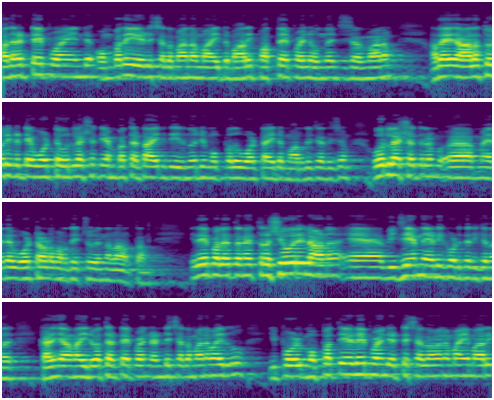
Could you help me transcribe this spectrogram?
പതിനെട്ട് പോയിന്റ് ഒമ്പത് ഏഴ് ശതമാനമായിട്ട് മാറി പത്ത് പോയിന്റ് ഒന്നഞ്ച് ശതമാനം. അതായത് ആലത്തൂർ കിട്ടിയ വോട്ട് ഒരു ലക്ഷത്തി എൺപത്തെട്ടായിരത്തി ഇരുന്നൂറ്റി മുപ്പത് വോട്ടായിട്ട് വർദ്ധിച്ചു ശേഷം ഒരു ലക്ഷത്തിലും മേതെ വോട്ട് അവിടെ വർദ്ധിച്ചു എന്നുള്ള അർത്ഥം. ഇതേപോലെ തന്നെ തൃശ്ശൂരിലാണ് വിജയം നേടിക്കൊടുത്തിരിക്കുന്നത്. കഴിഞ്ഞ തവണ ഇരുപത്തെട്ട് പോയിന്റ് രണ്ട് ശതമാനമായിരുന്നു. ഇപ്പോൾ മുപ്പത്തേഴ് പോയിന്റ് എട്ട് ശതമാനമായി മാറി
